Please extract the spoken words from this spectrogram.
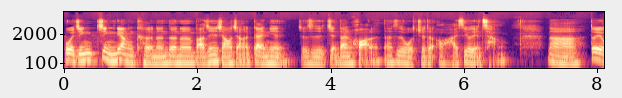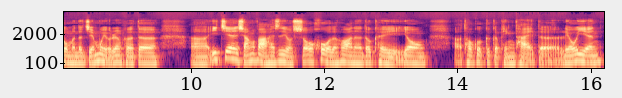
我已经尽量可能的呢，把今天想要讲的概念就是简单化了，但是我觉得哦，还是有点长。那对我们的节目有任何的？呃，意见、想法还是有收获的话呢，都可以用呃，透过各个平台的留言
